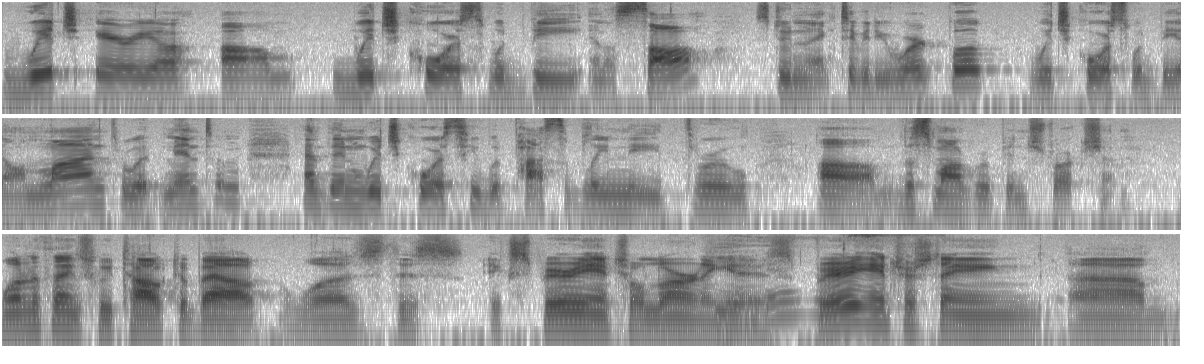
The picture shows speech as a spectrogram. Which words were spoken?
which area, um, which course would be in a SAW. Student activity workbook, which course would be online through Edmentum, and then which course he would possibly need through um, the small group instruction. One of the things we talked about was this experiential learning, and it's very interesting um,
